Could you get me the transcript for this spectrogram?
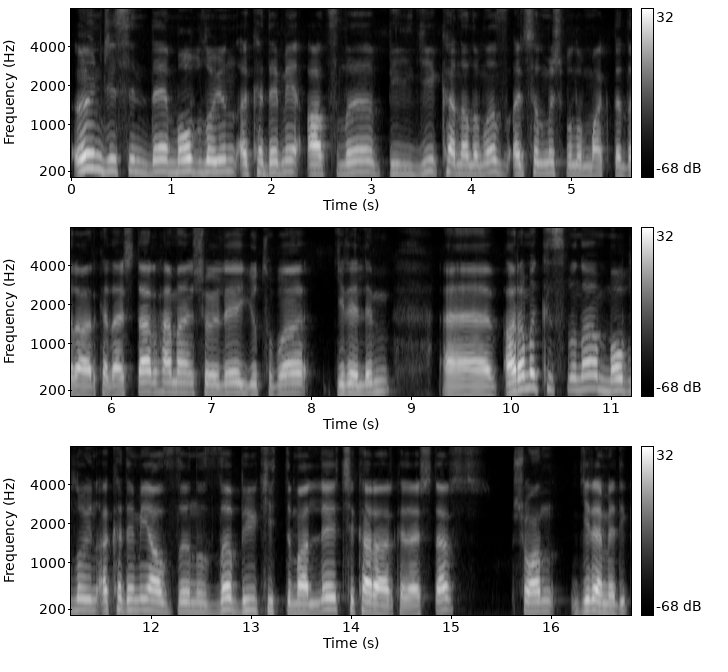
Öncesinde Mobloy'un Akademi adlı bilgi kanalımız açılmış bulunmaktadır arkadaşlar. Hemen şöyle YouTube'a girelim. Ee, arama kısmına Mobloy'un Akademi yazdığınızda büyük ihtimalle çıkar arkadaşlar. Şu an giremedik.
